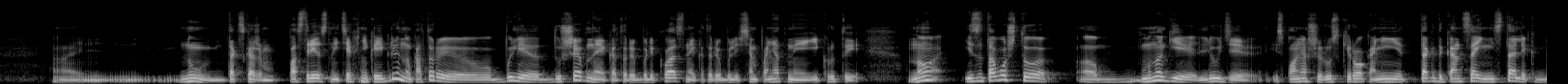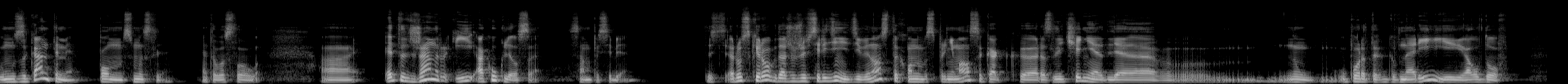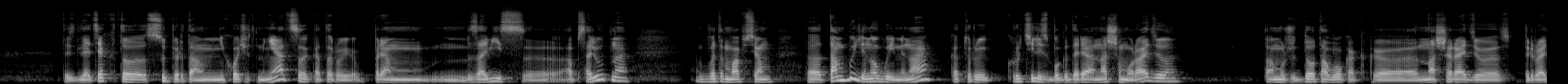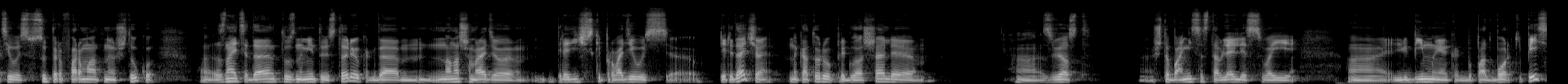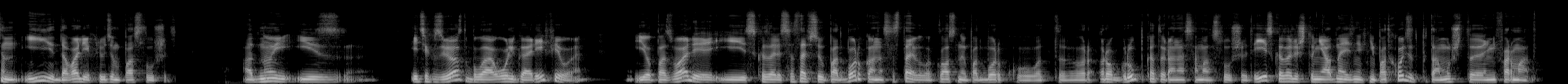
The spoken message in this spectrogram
ну, так скажем, посредственной техникой игры, но которые были душевные, которые были классные, которые были всем понятные и крутые. Но из-за того, что э, многие люди, исполнявшие русский рок, они так до конца и не стали как бы музыкантами в полном смысле этого слова, э, этот жанр и окуклился сам по себе. То есть русский рок даже уже в середине 90-х он воспринимался как э, развлечение для ну, упоротых говнарей и алдов. То есть для тех, кто супер там не хочет меняться, который прям завис э, абсолютно в этом во всем. Э, там были новые имена, которые крутились благодаря нашему радио, там уже до того, как э, наше радио превратилось в суперформатную штуку. Э, знаете, да, ту знаменитую историю, когда на нашем радио периодически проводилась э, передача, на которую приглашали э, звезд, чтобы они составляли свои э, любимые как бы подборки песен и давали их людям послушать. Одной из этих звезд была Ольга Арефьева, ее позвали и сказали, составь свою подборку. Она составила классную подборку вот рок-групп, которые она сама слушает. И ей сказали, что ни одна из них не подходит, потому что не формат.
